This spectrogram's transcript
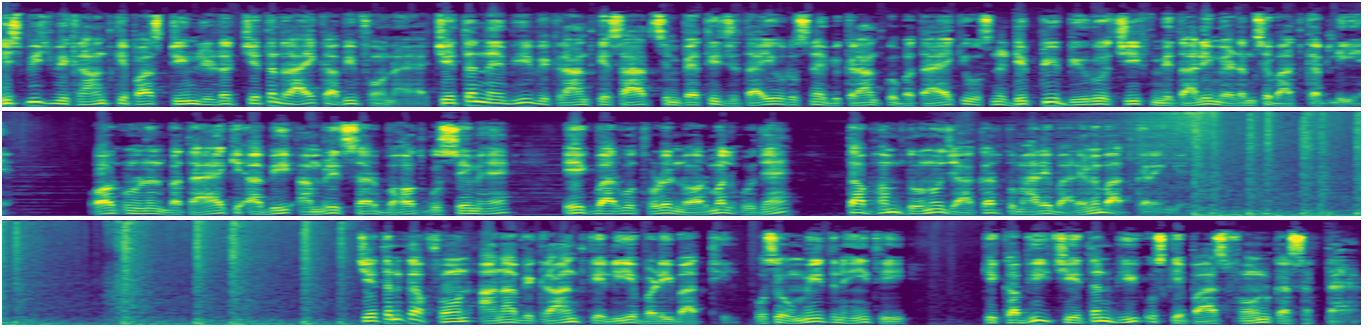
इस बीच विक्रांत के पास टीम लीडर चेतन राय का भी फ़ोन आया। चेतन ने भी विक्रांत के साथ सिंपैथी जताई और उसने विक्रांत को बताया कि उसने deputy bureau chief Mitali madam से बात कर ली है। और उन्होंने बताया कि अभी अमृतसर बहुत गुस्से में है। एक बार वो थोड़े नॉर्मल हो जाएँ, तब हम दोनों जाकर तुम्हारे बारे में बात करेंगे। चेतन का फ़ोन आना विक्रांत के लिए बड़ी बात थी। उसे उम्मीद नहीं थी कि कभी चेतन भी उसके पास फ़ोन कर सकता है।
